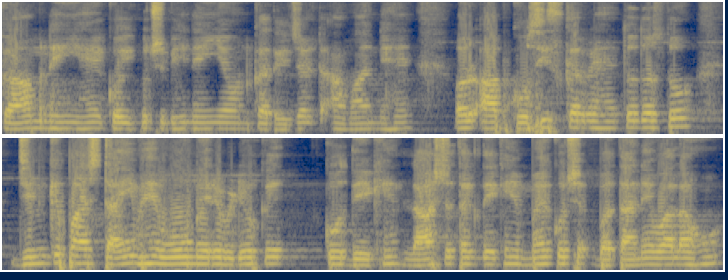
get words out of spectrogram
काम नहीं है कोई कुछ भी नहीं है। है, उनका रिज़ल्ट अमान्य है और आप कोशिश कर रहे हैं। तो दोस्तों, जिनके पास टाइम है, वो मेरे वीडियो के, को देखें लास्ट तक देखें। मैं कुछ बताने वाला हूँ।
